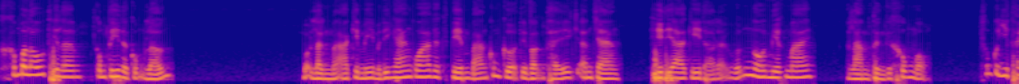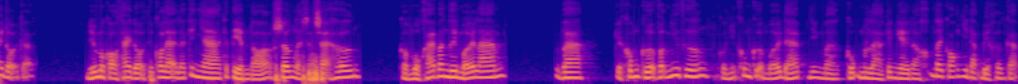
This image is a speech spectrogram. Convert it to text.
Không bao lâu thì là công ty rồi cũng lớn. Mỗi lần mà Akimi mà đi ngang qua cái tiệm bán khung cửa thì vẫn thấy cái anh chàng Hideaki đó đã vẫn ngồi miệt mài làm từng cái khung một. Không có gì thay đổi cả. Nếu mà có thay đổi thì có lẽ là cái nhà, cái tiệm đó sơn lại sạch sẽ hơn. Còn một hai ba người mới làm và cái khung cửa vẫn như thường có những khung cửa mới đẹp nhưng mà cũng là cái nghề đó không thấy có cái gì đặc biệt hơn cả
